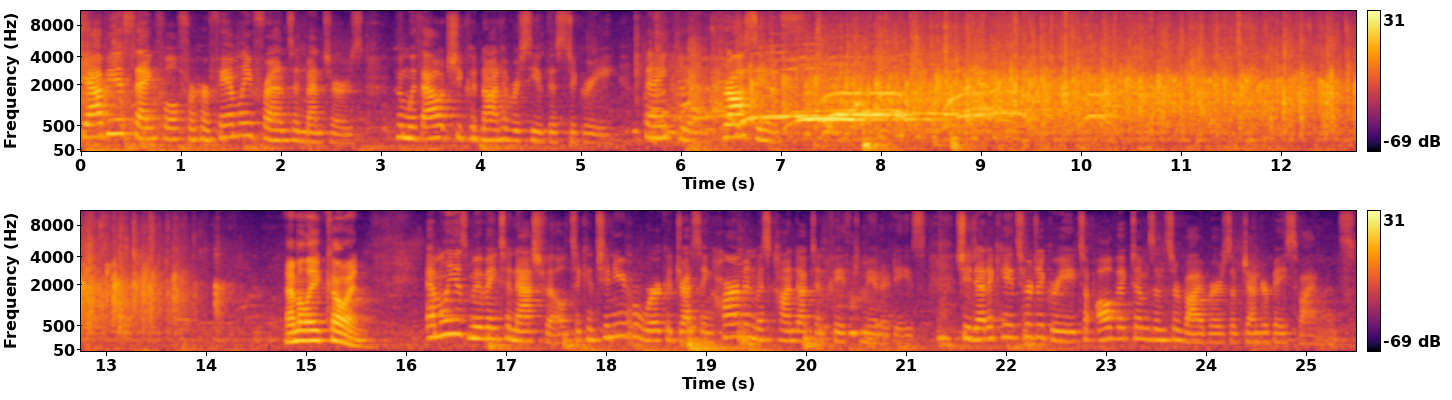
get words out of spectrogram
Gabby is thankful for her family, friends, and mentors, whom without she could not have received this degree. Thank you. Gracias. Emily Cohen. Emily is moving to Nashville to continue her work addressing harm and misconduct in faith communities. She dedicates her degree to all victims and survivors of gender based violence.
